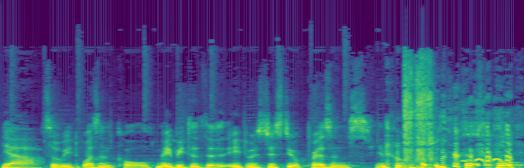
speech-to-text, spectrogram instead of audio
yeah, so it wasn't cold. Maybe the, the, it was just your presence, you know. That was cold.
